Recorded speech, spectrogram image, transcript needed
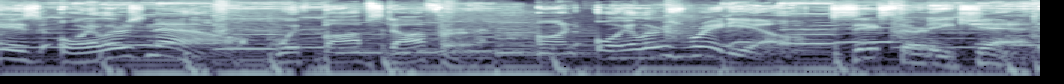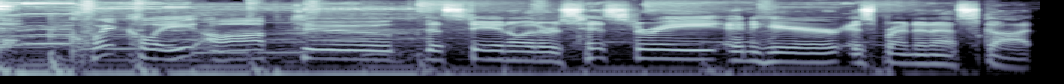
is Oilers Now with Bob Stauffer on Oilers Radio, 630 CHED. Quickly off to the Stan Oilers history, and here is Brendan Escott.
